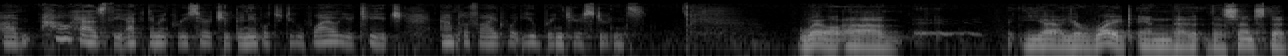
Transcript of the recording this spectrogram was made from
Um, how has the academic research you've been able to do while you teach amplified what you bring to your students? Well, um, yeah, you're right in the, the sense that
